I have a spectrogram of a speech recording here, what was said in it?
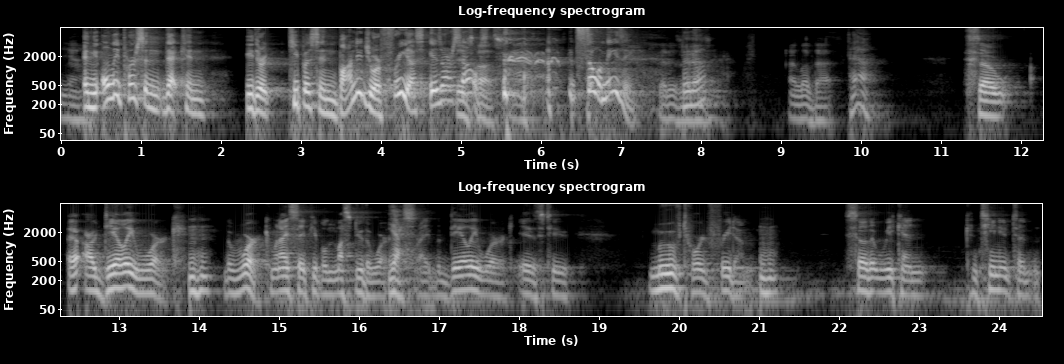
Yeah. And the only person that can either keep us in bondage or free us is ourselves. Yeah. It's so amazing. that is You know? amazing. I love that. Yeah. So, uh, our daily work, the work, when I say people must do the work, Mm-hmm. Yes. right? The daily work is to move toward freedom Mm-hmm. so that we can continue to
